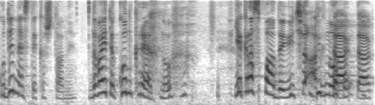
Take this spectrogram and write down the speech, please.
Куди нести каштани? Давайте конкретно. Якраз падають Так, під ноги. так, так.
